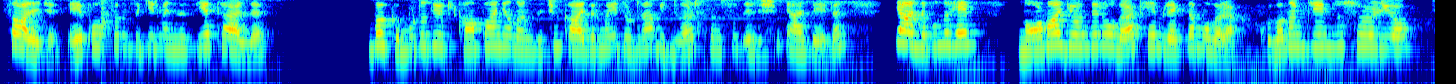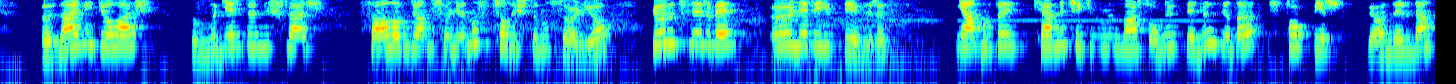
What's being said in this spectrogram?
sadece e-postanızı girmeniz yeterli. Bakın burada diyor ki kampanyalarınız için kaydırmayı durduran videolara sınırsız erişim elde edin. Yani bunu hem normal gönderi olarak hem reklam olarak kullanabileceğimizi söylüyor. Özel videolar, hızlı geri dönüşler sağlanacağını söylüyor. Nasıl çalıştığını söylüyor. Görüntüleri ve öğeleri yükleyebiliriz. Yani burada kendi çekimimiz varsa onu yükleyebiliriz ya da stok bir gönderiden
